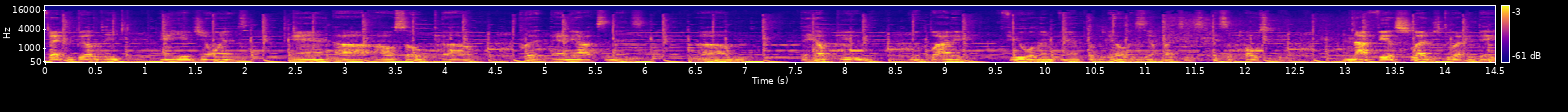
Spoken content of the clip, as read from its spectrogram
flexibility and your joints, and uh, also uh, put antioxidants um, to help you your body fuel and, and propel itself like it's, it's supposed to and not feel sluggish throughout the day.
